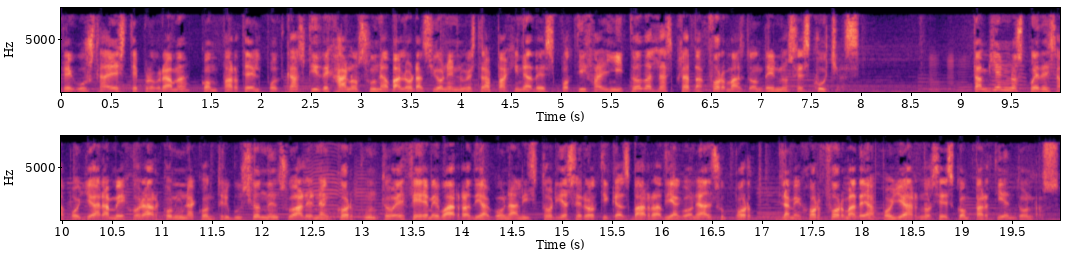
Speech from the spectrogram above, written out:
¿Te gusta este programa? Comparte el podcast y déjanos una valoración en nuestra página de Spotify y todas las plataformas donde nos escuchas. También nos puedes apoyar a mejorar con una contribución mensual en anchor.fm barra diagonal historias eróticas barra diagonal support. La mejor forma de apoyarnos es compartiéndonos.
